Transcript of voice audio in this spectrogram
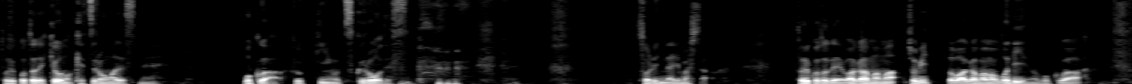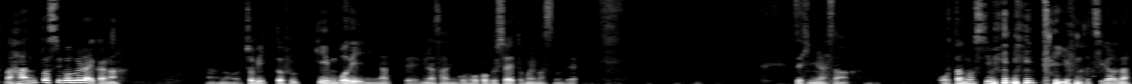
ということで今日の結論はですね、僕は腹筋を作ろうです。それになりました。ということで、わがまま、ちょびっとわがままボディの僕は、まあ、半年後ぐらいかな。あの、ちょびっと腹筋ボディになって皆さんにご報告したいと思いますので、ぜひ皆さん、お楽しみにっていうのは違うな。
